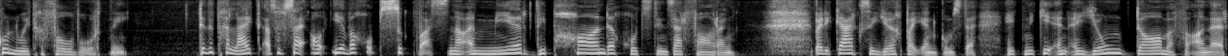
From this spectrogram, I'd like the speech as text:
kon nooit gevul word nie. Dit het gelyk asof sy al ewig op soek was na 'n meer diepgaande godsdienservaring. By die kerk se jeugbyeenkomste het Nikki in 'n jong dame verander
